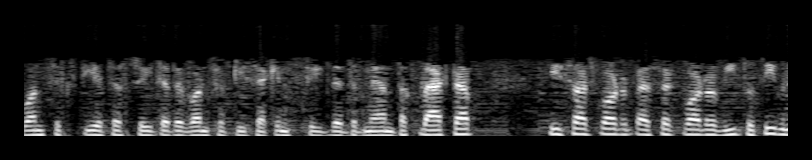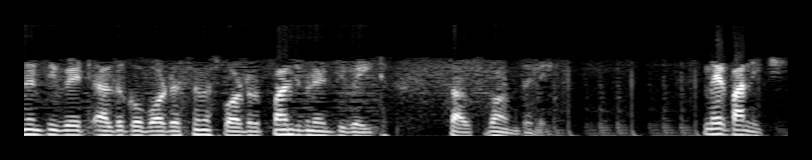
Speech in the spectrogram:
160th ਸਟਰੀਟ ਅਤੇ 152nd ਸਟਰੀਟ ਦੇ ਦਰਮਿਆਨ ਤੱਕ backed up east border Pacific border 20 ਤੋਂ 30 ਮਿੰਟ ਦੀ wait Aldergrove border Sumas border 5 minute ਦੀ ਵੇਟ ਸਾਊਥ ਬਾਉਂਡ ਦੇ ਲਈ ਮਿਹਰਬਾਨੀ ਜੀ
